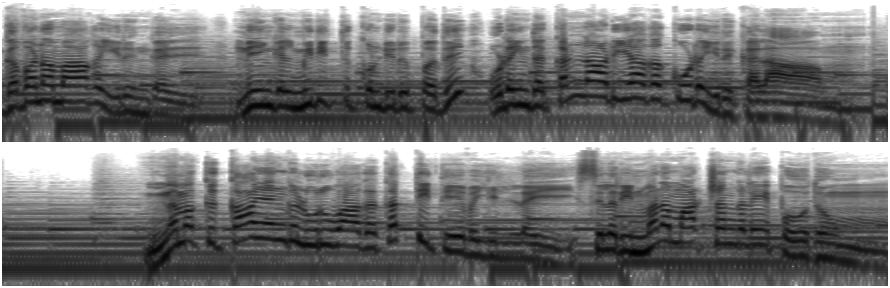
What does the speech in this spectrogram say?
கவனமாக இருங்கள். நீங்கள் மிதித்துக் கொண்டிருப்பது உடைந்த கண்ணாடியாக கூட இருக்கலாம். நமக்கு காயங்கள் உருவாக கத்தி தேவையில்லை. சிலரின் மனமாற்றங்களே போதும்.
